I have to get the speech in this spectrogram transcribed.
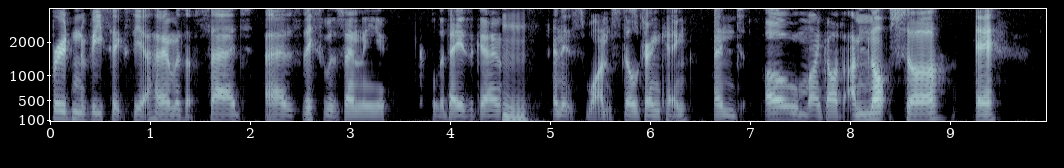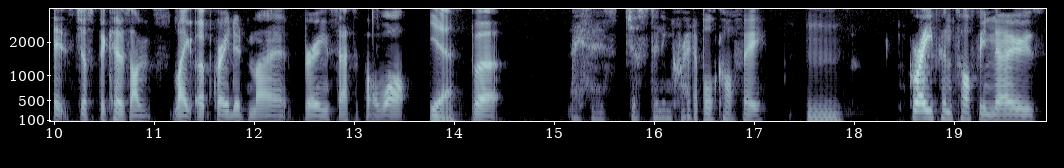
brewed in a V60 at home, as I've said. Uh, this was only a couple of days ago, Mm. and it's what I'm still drinking. And oh my god, I'm not sure if it's just because I've like upgraded my brewing setup or what, Yeah. but this is just an incredible coffee. Mm. Grape and toffee nose,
